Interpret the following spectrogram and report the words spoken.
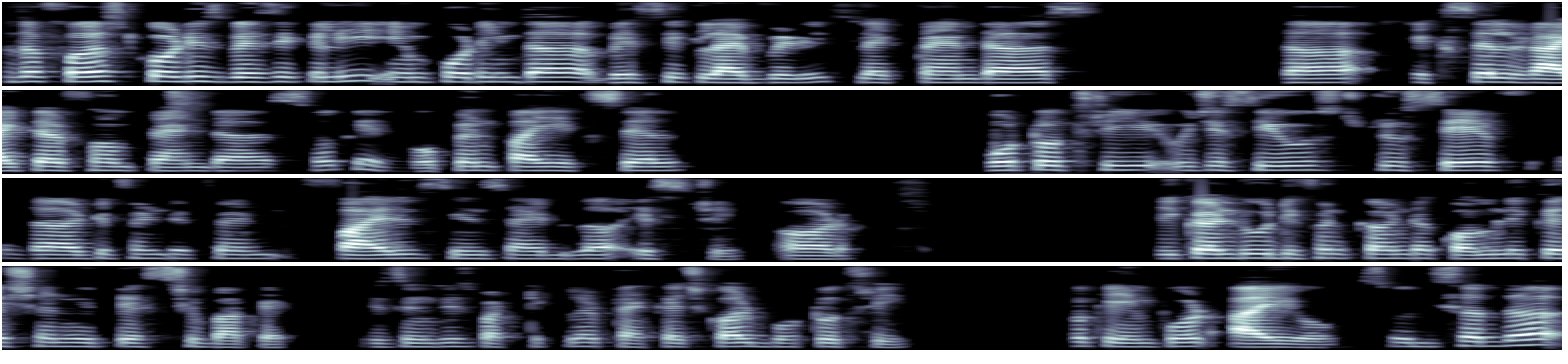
So the first code is basically importing the basic libraries like pandas the excel writer from pandas okay openpy excel Boto3 which is used to save the different different files inside the S3 or you can do different kind of communication with S3 bucket using this particular package called Boto3 okay import IO so these are the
